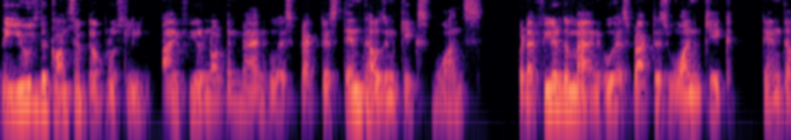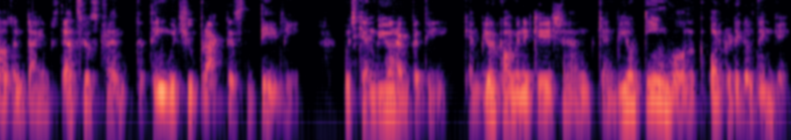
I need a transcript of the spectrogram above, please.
they use the concept of Bruce Lee. I fear not the man who has practiced 10,000 kicks once, but I fear the man who has practiced one kick 10,000 times. That's your strength, the thing which you practice daily, which can be your empathy, can be your communication, can be your teamwork or critical thinking.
